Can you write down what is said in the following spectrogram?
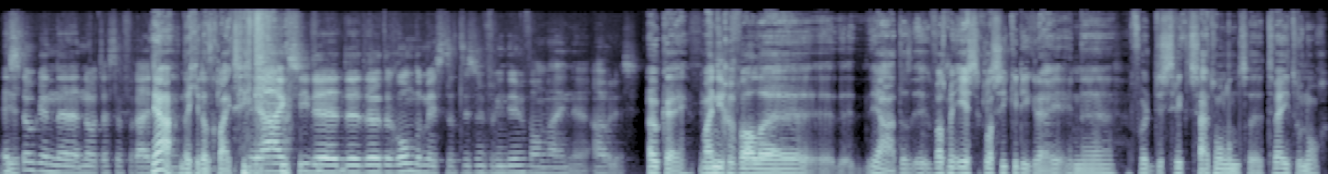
Is het ook in uh, Noordwesterverijs? Ja, dat je dat gelijk ziet. Ja, ik zie de, de, de, de ronde mist. Dat is een vriendin van mijn eh, ouders. Oké, maar in ieder geval, eh, ja, dat het was mijn eerste klassieker die ik reed in, eh, voor het district Zuid-Holland eh, 2 toen nog.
